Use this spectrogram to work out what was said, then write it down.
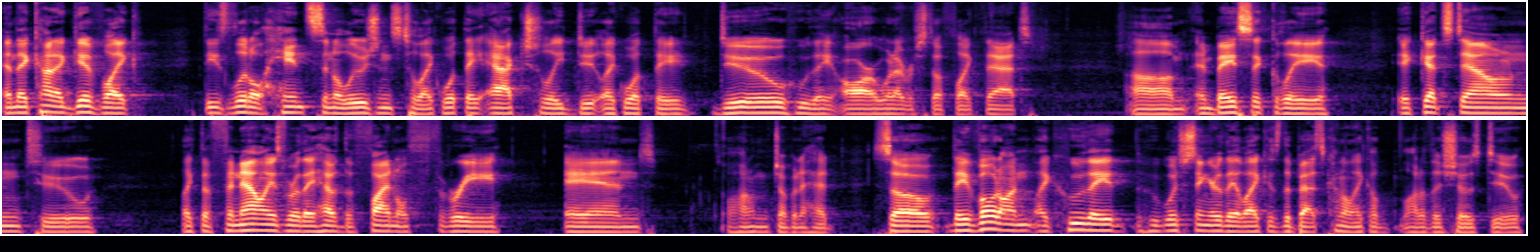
and they kind of give like these little hints and allusions to like what they actually do, like what they do, who they are, whatever stuff like that. Um, and basically, it gets down to like the finales where they have the final three, and oh, I'm jumping ahead. So they vote on like who they, who which singer they like is the best, kind of like a lot of the shows do.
